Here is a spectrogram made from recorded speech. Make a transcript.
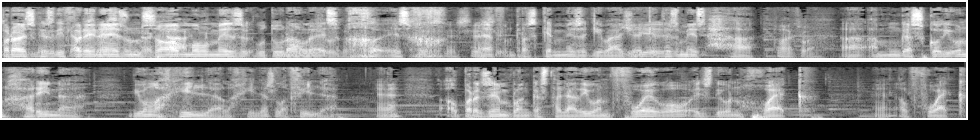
però és que és diferent, cas és un so K. molt més gutural, Molt és h, és h, Sí, sí, eh? sí. rasquem més aquí baix, I aquest és- és més h. Clar, clar. Ah, en gascó diuen harina, diuen la hilla, la hilla és la filla. Eh? O, per exemple, en castellà diuen fuego, ells diuen huec, eh? el fuec.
